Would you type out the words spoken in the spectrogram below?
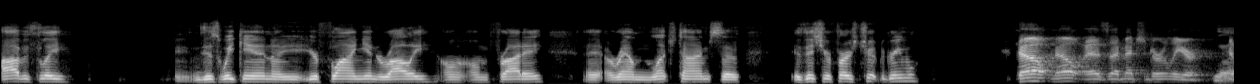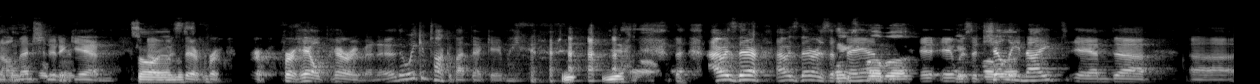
obviously, this weekend uh, you're flying into Raleigh on, on Friday uh, around lunchtime. So, is this your first trip to Greenville? No, no. As I mentioned earlier, yeah, and I'll mention it again. Sorry, I was there for for, for Hail Perriman. Uh, we can talk about that game. yeah. I was there. I was there as a Thanks, fan. Bubba. It, it was a chilly Bubba. night, and uh, uh,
